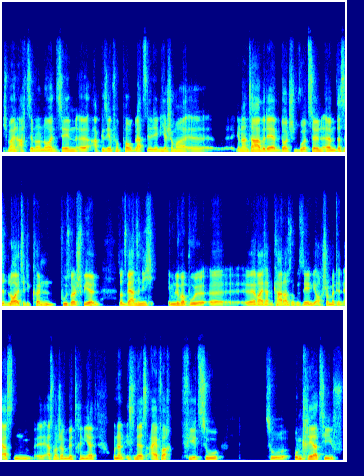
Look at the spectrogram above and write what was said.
ich meine 18 oder 19, äh, abgesehen von Paul Glatzel, den ich ja schon mal äh, genannt habe, der mit deutschen Wurzeln. Ähm, das sind Leute, die können Fußball spielen, sonst wären sie nicht im Liverpool äh, erweiterten Kader so gesehen, die auch schon mit den ersten äh, Erstmannschaften mittrainiert. Und dann ist mir das einfach viel zu, zu unkreativ,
